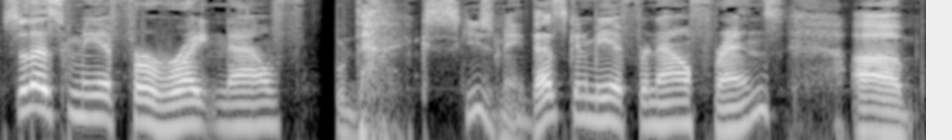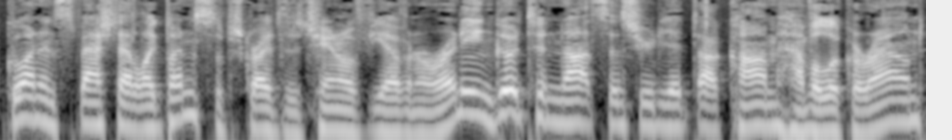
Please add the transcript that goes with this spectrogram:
So that's going to be it for right now. Excuse me. That's going to be it for now, friends. Uh, go ahead and smash that like button, subscribe to the channel if you haven't already, and go to notcensoredyet.com. Have a look around.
